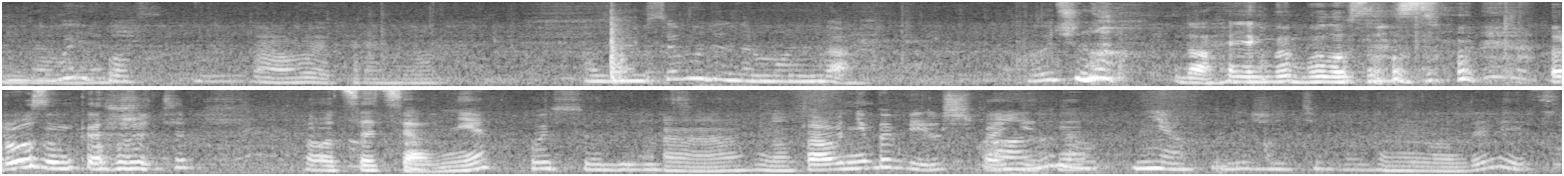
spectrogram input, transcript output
Да, Випав. Да, випрямила. А з ним все буде нормально? Да. Точно? Да, якби було все з розум, кажуть. Оце ця, ні? Ось все, дивіться. А, ну та ніби більш А, ну вагітна. да. Ні, подождіть. Ну, дивіться.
